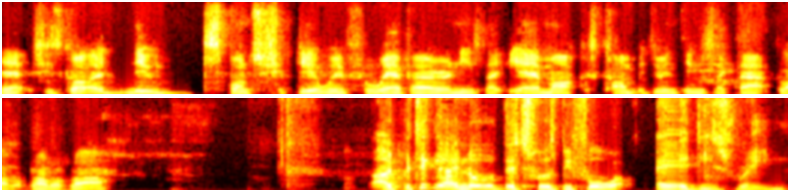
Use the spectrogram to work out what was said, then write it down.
Yeah, she's got a new sponsorship deal with whoever, and he's like, yeah, Marcus can't be doing things like that. Blah blah blah blah blah. I particularly, I know this was before Eddie's reign,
